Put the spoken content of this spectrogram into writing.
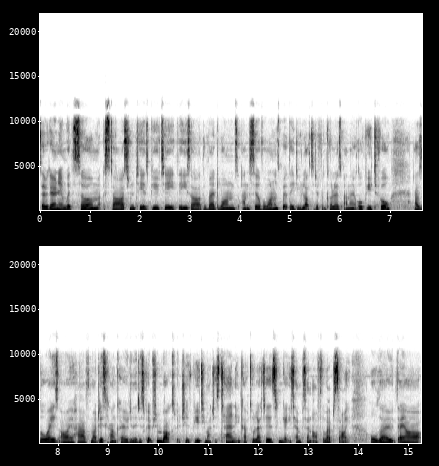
So we're going in with some stars from Tia's Beauty. These are the red ones and silver ones, but they do lots of different colours and they're all beautiful. As always, I have my discount code in the description box, which is Beauty Matters 10 in capital letters, You can get you 10% off the website. Although they are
